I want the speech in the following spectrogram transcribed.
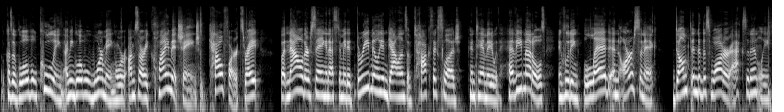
because of global cooling. I mean, global warming, or I'm sorry, climate change. Cow farts, right? But now they're saying an estimated 3 million gallons of toxic sludge contaminated with heavy metals, including lead and arsenic, dumped into this water accidentally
